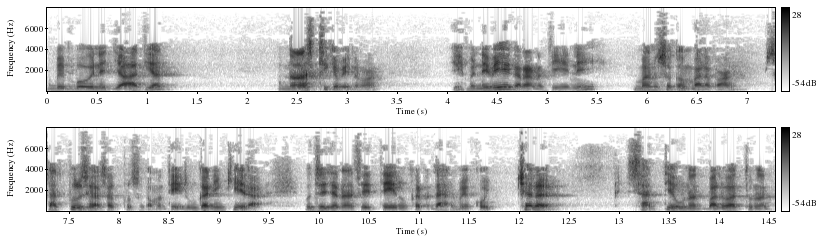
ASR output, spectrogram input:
උඹෙම්බෝ වෙන જાතියත් නාස්තික වෙනවා. එහෙම නෙවෙයි කරන්න තියෙන්නේ මනුෂකම් බලපං සත්පුරුෂයා සත්පුරුෂකම තේරුම් ගනින් කියලා. බුදුජනසේ තේරුම් කරන ධර්මයේ කොච්චර සත්‍ය වුණත් බලවත් වුණත්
